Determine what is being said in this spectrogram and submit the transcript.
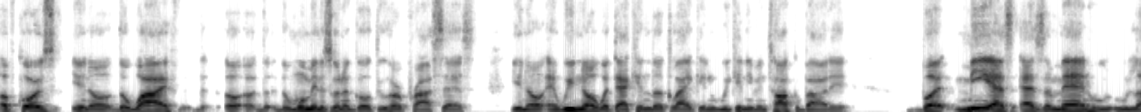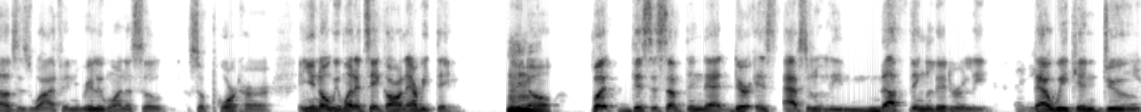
of course, you know, the wife, uh, uh, the, the woman is going to go through her process, you know, and we know what that can look like, and we can even talk about it. But me as as a man who who loves his wife and really want to so support her, and you know, we want to take on everything, mm-hmm. you know. But this is something that there is absolutely nothing literally that we can do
